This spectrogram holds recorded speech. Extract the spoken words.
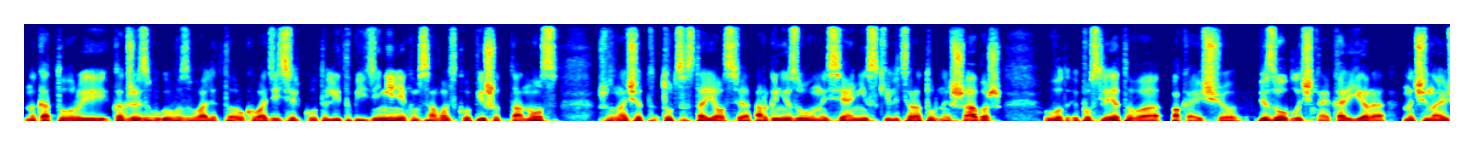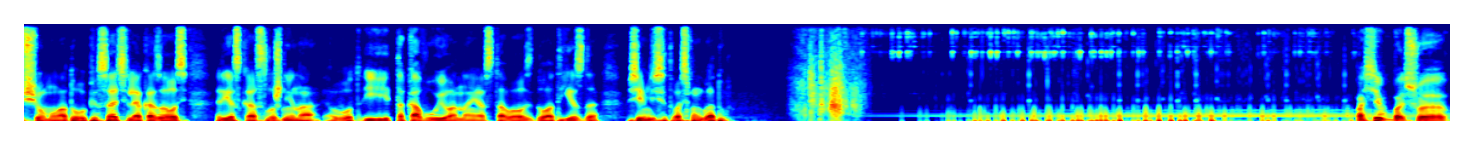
на который, как же его звали это руководитель какого-то литобъединения комсомольского, пишет донос, что, значит, тут состоялся организованный сионистский литературный шабаш, вот, и после этого пока еще безоблачная карьера начинающего молодого писателя оказалась резко осложнена. Вот, и таковую она и оставалась до отъезда в 1978 году. Спасибо большое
